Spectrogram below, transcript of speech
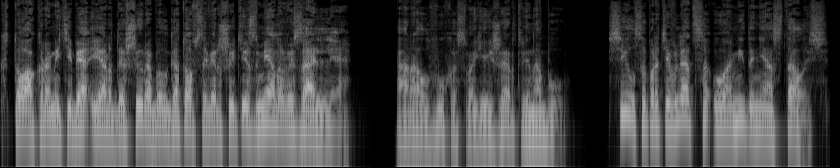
Кто, кроме тебя и Ардешира, был готов совершить измену в Изалле?» — орал в ухо своей жертве Набу. Сил сопротивляться у Амида не осталось.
